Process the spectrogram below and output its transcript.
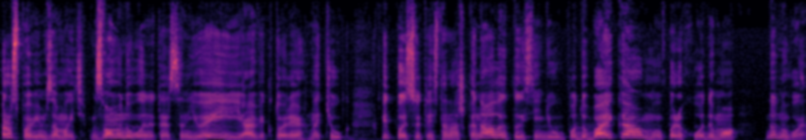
Розповім за мить. З вами новини ТСНЮА і я Вікторія Гнатюк. Підписуйтесь на наш канал, і тисніть вподобайки. Ми переходимо. До новин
